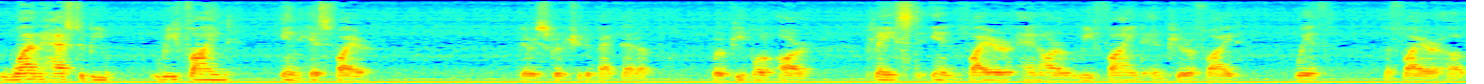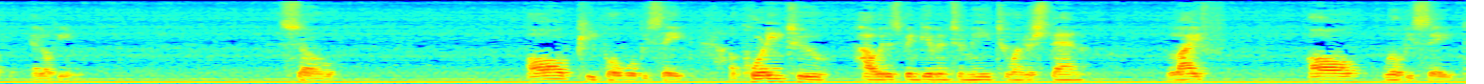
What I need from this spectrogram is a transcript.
One has to be refined in his fire. There is scripture to back that up, where people are placed in fire and are refined and purified with the fire of Elohim. So, all people will be saved according to how it has been given to me to understand life. All will be saved,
